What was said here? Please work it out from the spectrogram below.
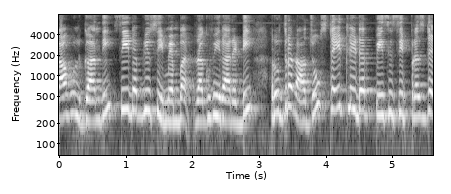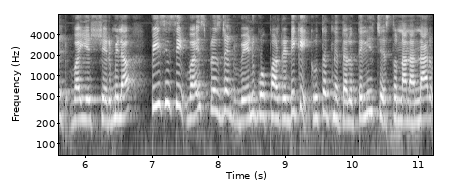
Rahul Gandhi CWC member Raghuveera Reddy Rudraraju state leader PCC president YS Sharmila PCC vice president Venugopal రెడ్డికి కృతజ్ఞతలు తెలియజేస్తున్నానన్నారు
